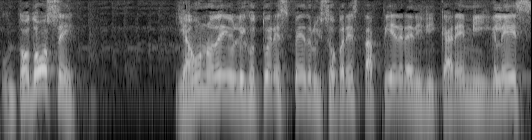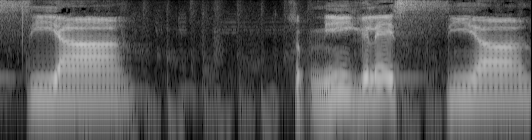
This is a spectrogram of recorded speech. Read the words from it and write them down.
Juntó 12. Y a uno de ellos le dijo, tú eres Pedro y sobre esta piedra edificaré mi iglesia. Mi iglesia.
